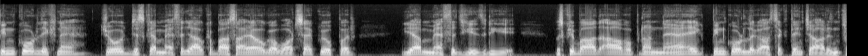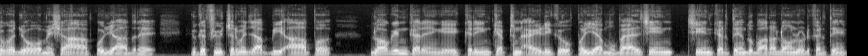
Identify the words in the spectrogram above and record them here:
पिन कोड लिखना है, जो जिसका मैसेज आपके पास आया होगा व्हाट्सएप के ऊपर या मैसेज के ज़रिए। उसके बाद आप अपना नया एक पिन कोड लगा सकते हैं चार इंचों का, जो हमेशा आपको याद रहे। क्योंकि फ्यूचर में जब भी आप लॉग इन करेंगे करीम कैप्टन आईडी के ऊपर या मोबाइल चेंज चेंज करते हैं, दोबारा डाउनलोड करते हैं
